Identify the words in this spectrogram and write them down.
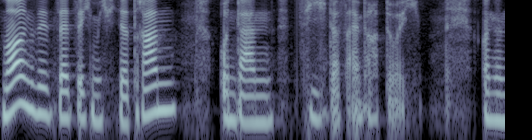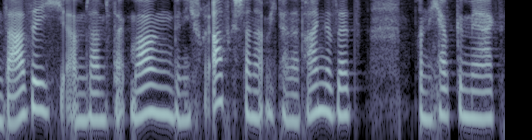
Morgen setze ich mich wieder dran und dann ziehe ich das einfach durch. Und dann saß ich am Samstagmorgen, bin ich früh aufgestanden, habe mich dann da dran gesetzt und ich habe gemerkt,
